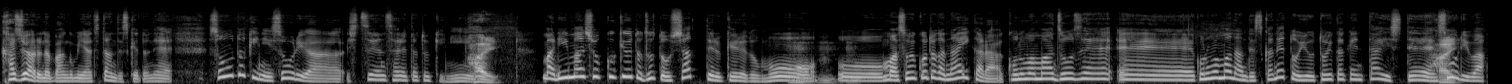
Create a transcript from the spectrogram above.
カジュアルな番組やってたんですけどね。その時に総理が出演された時に、はい、まあ、リーマンショック級とずっとおっしゃってるけれども、うんうんうん、まあ、そういうことがないからこのまま増税、えー、このままなんですかねという問いかけに対して、総理は、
